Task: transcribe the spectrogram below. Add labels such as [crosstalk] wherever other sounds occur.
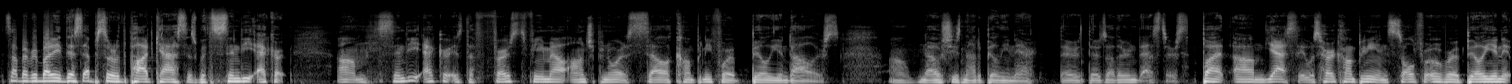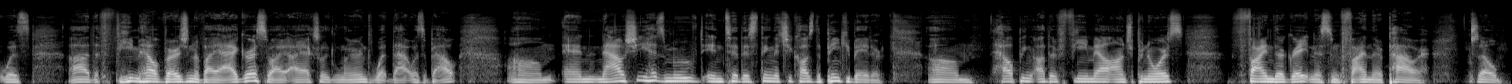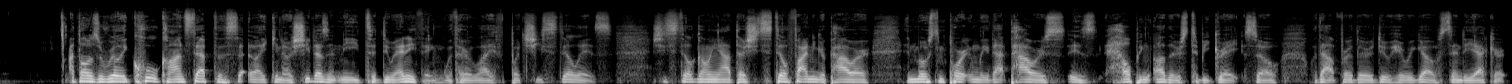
What's up, everybody? This episode of the podcast is with Cindy Eckert. Um, Cindy Eckert is the first female entrepreneur to sell a company for a billion dollars. Um, no, she's not a billionaire. There, there's other investors, but um, yes, it was her company and sold for over a billion. It was uh, the female [laughs] version of Viagra, so I, I actually learned what that was about. Um, and now she has moved into this thing that she calls the Pinkubator, um, helping other female entrepreneurs find their greatness and find their power. So I thought it was a really cool concept. To say, like, you know, she doesn't need to do anything with her life, but she still is. She's still going out there. She's still finding her power. And most importantly, that power is, is helping others to be great. So without further ado, here we go Cindy Eckert.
